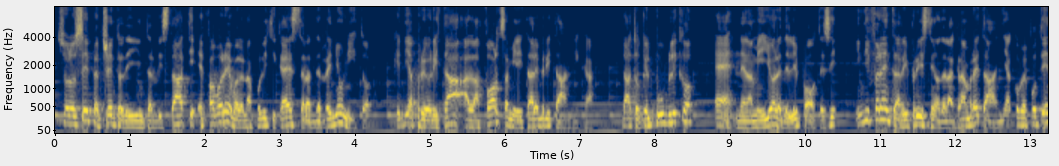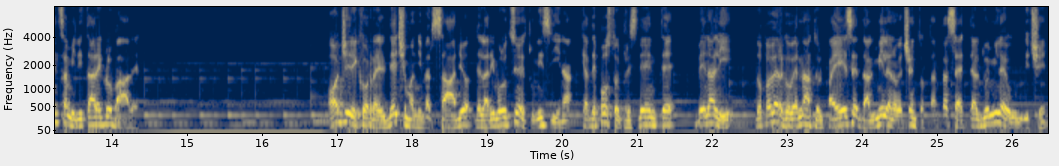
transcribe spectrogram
solo il 6% degli intervistati è favorevole a una politica estera del Regno Unito che dia priorità alla forza militare britannica, dato che il pubblico è, nella migliore delle ipotesi, indifferente al ripristino della Gran Bretagna come potenza militare globale. Oggi ricorre il decimo anniversario della rivoluzione tunisina che ha deposto il presidente Ben Ali dopo aver governato il paese dal 1987 al 2011.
